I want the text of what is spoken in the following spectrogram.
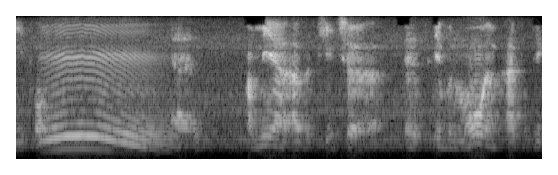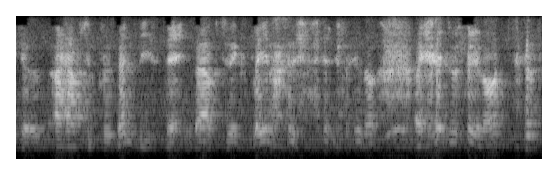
people. Mm. And for me as a teacher, it's even more impactful because I have to present these things. I have to explain these things. You know, I can't just say nonsense.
